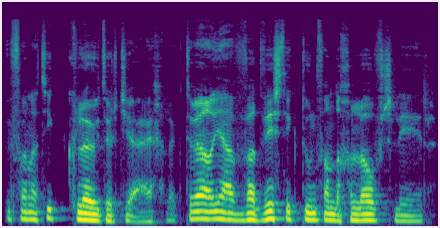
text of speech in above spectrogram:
een fanatiek kleutertje eigenlijk. Terwijl, ja, wat wist ik toen van de geloofsleer?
